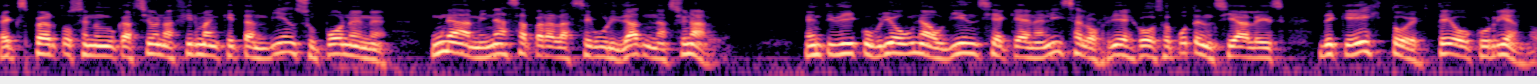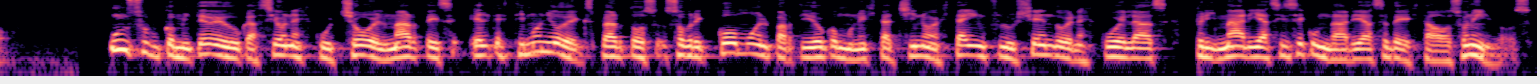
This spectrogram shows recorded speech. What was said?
Expertos en educación afirman que también suponen una amenaza para la seguridad nacional. NTD cubrió una audiencia que analiza los riesgos potenciales de que esto esté ocurriendo. Un subcomité de educación escuchó el martes el testimonio de expertos sobre cómo el Partido Comunista Chino está influyendo en escuelas primarias y secundarias de Estados Unidos.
